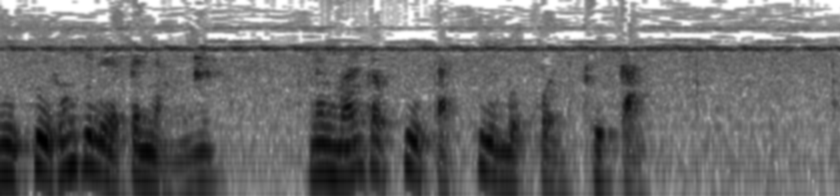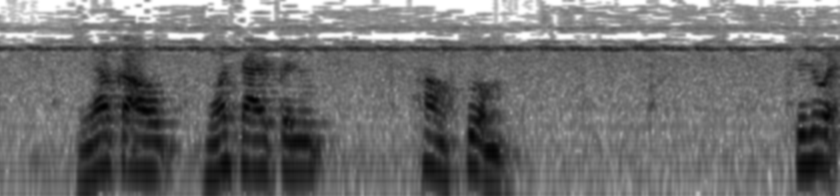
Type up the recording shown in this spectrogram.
มีขี้ของกิเลสเป็นอย่างนี้มันเหมือนกับขี้ตัดขี้บุคคลคือกัน แล้วก็เอาหัวใจเป็นห้องส้วมที่ด้วย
